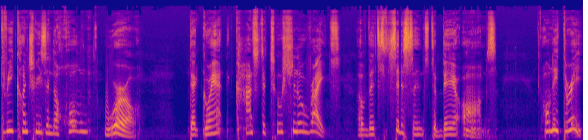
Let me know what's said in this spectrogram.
three countries in the whole world that grant constitutional rights of the citizens to bear arms. Only three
